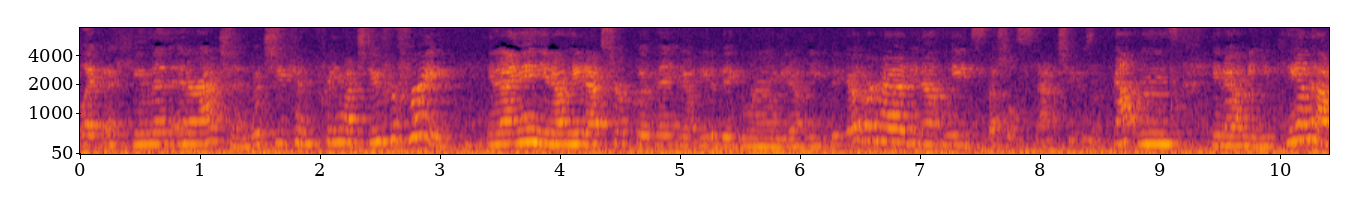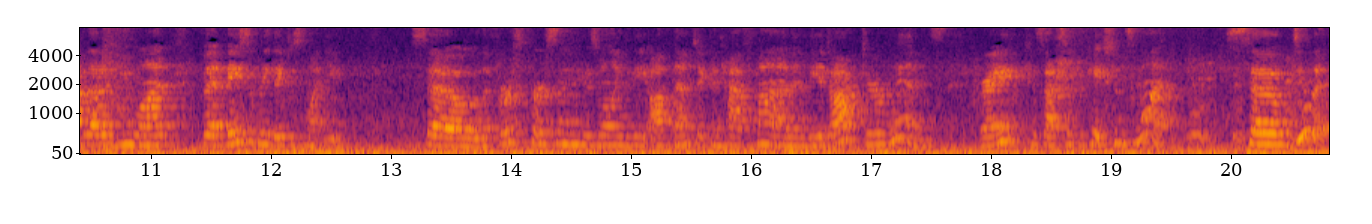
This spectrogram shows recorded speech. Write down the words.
Like a human interaction, which you can pretty much do for free. You know what I mean? You don't need extra equipment, you don't need a big room, you don't need big overhead, you don't need special statues and fountains. You know, I mean, you can have that if you want, but basically they just want you. So the first person who's willing to be authentic and have fun and be a doctor wins right? Because that's what the patients want. So do it.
